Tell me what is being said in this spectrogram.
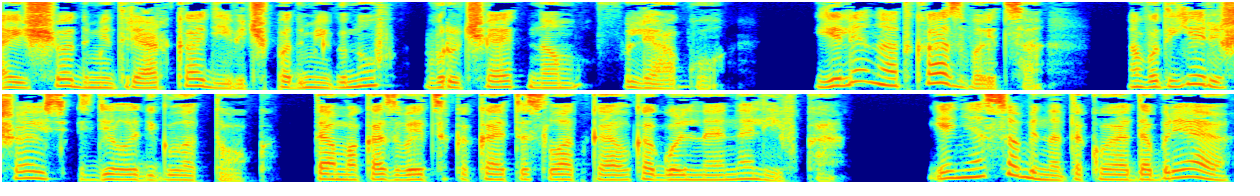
А еще Дмитрий Аркадьевич, подмигнув, вручает нам флягу. Елена отказывается, а вот я решаюсь сделать глоток. Там оказывается какая-то сладкая алкогольная наливка. Я не особенно такое одобряю,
